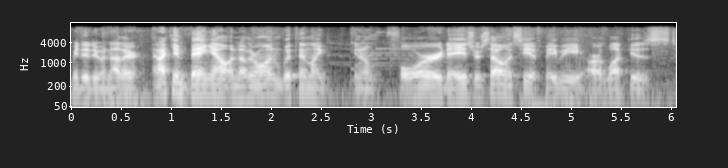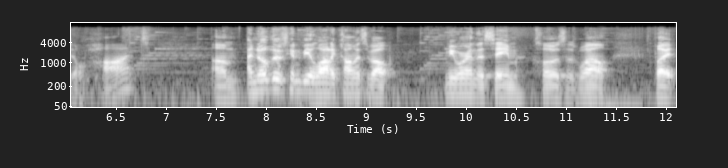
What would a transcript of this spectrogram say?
me to do another. And I can bang out another one within like, you know, four days or so and see if maybe our luck is still hot. Um, I know there's going to be a lot of comments about me wearing the same clothes as well. but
